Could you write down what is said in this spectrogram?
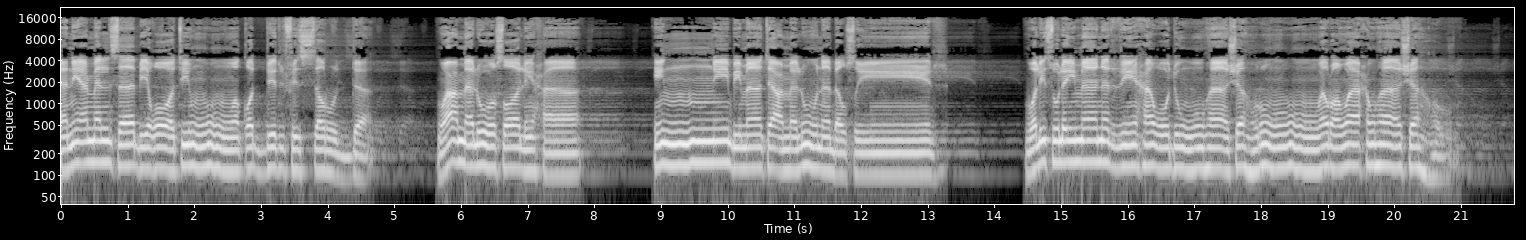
أن اعمل سابغات وقدر في السرد واعملوا صالحا إني بما تعملون بصير ولسليمان الريح غدوها شهر ورواحها شهر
